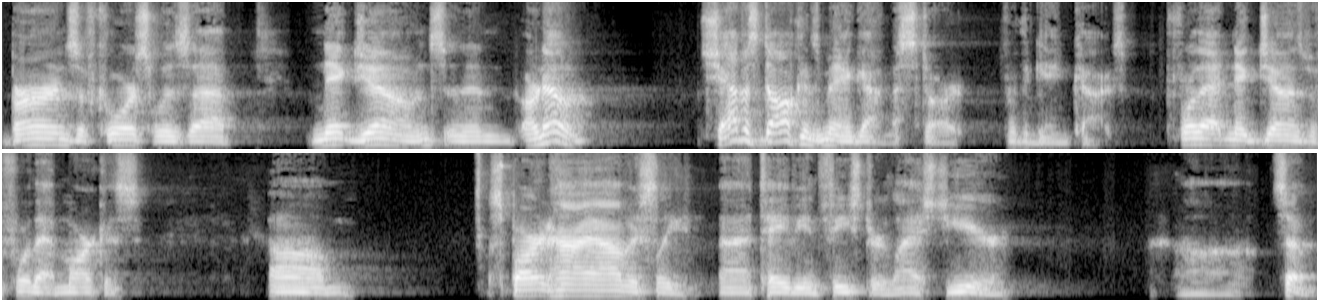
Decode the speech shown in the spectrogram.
Byrnes, of course, was uh, Nick Jones, and then or no, Chavis Dawkins may have gotten a start for the Gamecocks. Before that, Nick Jones. Before that, Marcus. Um, Spartan High, obviously, uh, Tavien Feaster last year. Uh, so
